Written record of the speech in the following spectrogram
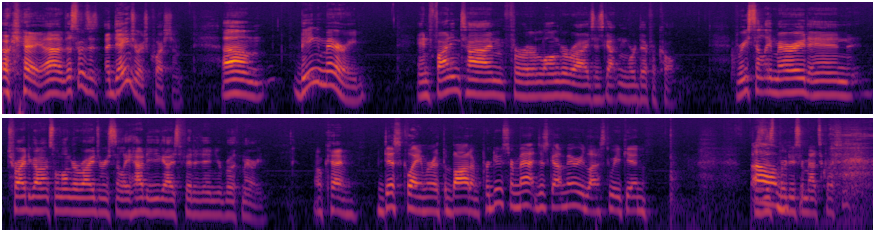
Okay, uh, this one's a dangerous question. Um, being married and finding time for longer rides has gotten more difficult. Recently married and tried to go on some longer rides recently. How do you guys fit it in? You're both married. Okay. Disclaimer at the bottom. Producer Matt just got married last weekend. Is Um, this producer Matt's question?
